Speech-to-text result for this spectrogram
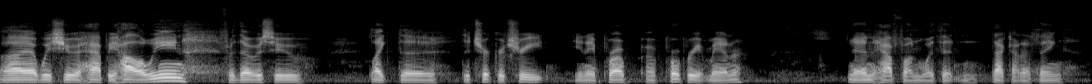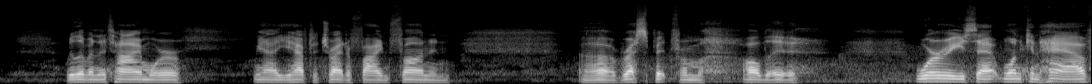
I wish you a happy Halloween for those who like the the trick or treat in a pro- appropriate manner and have fun with it and that kind of thing. We live in a time where, yeah, you have to try to find fun and uh, respite from all the worries that one can have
